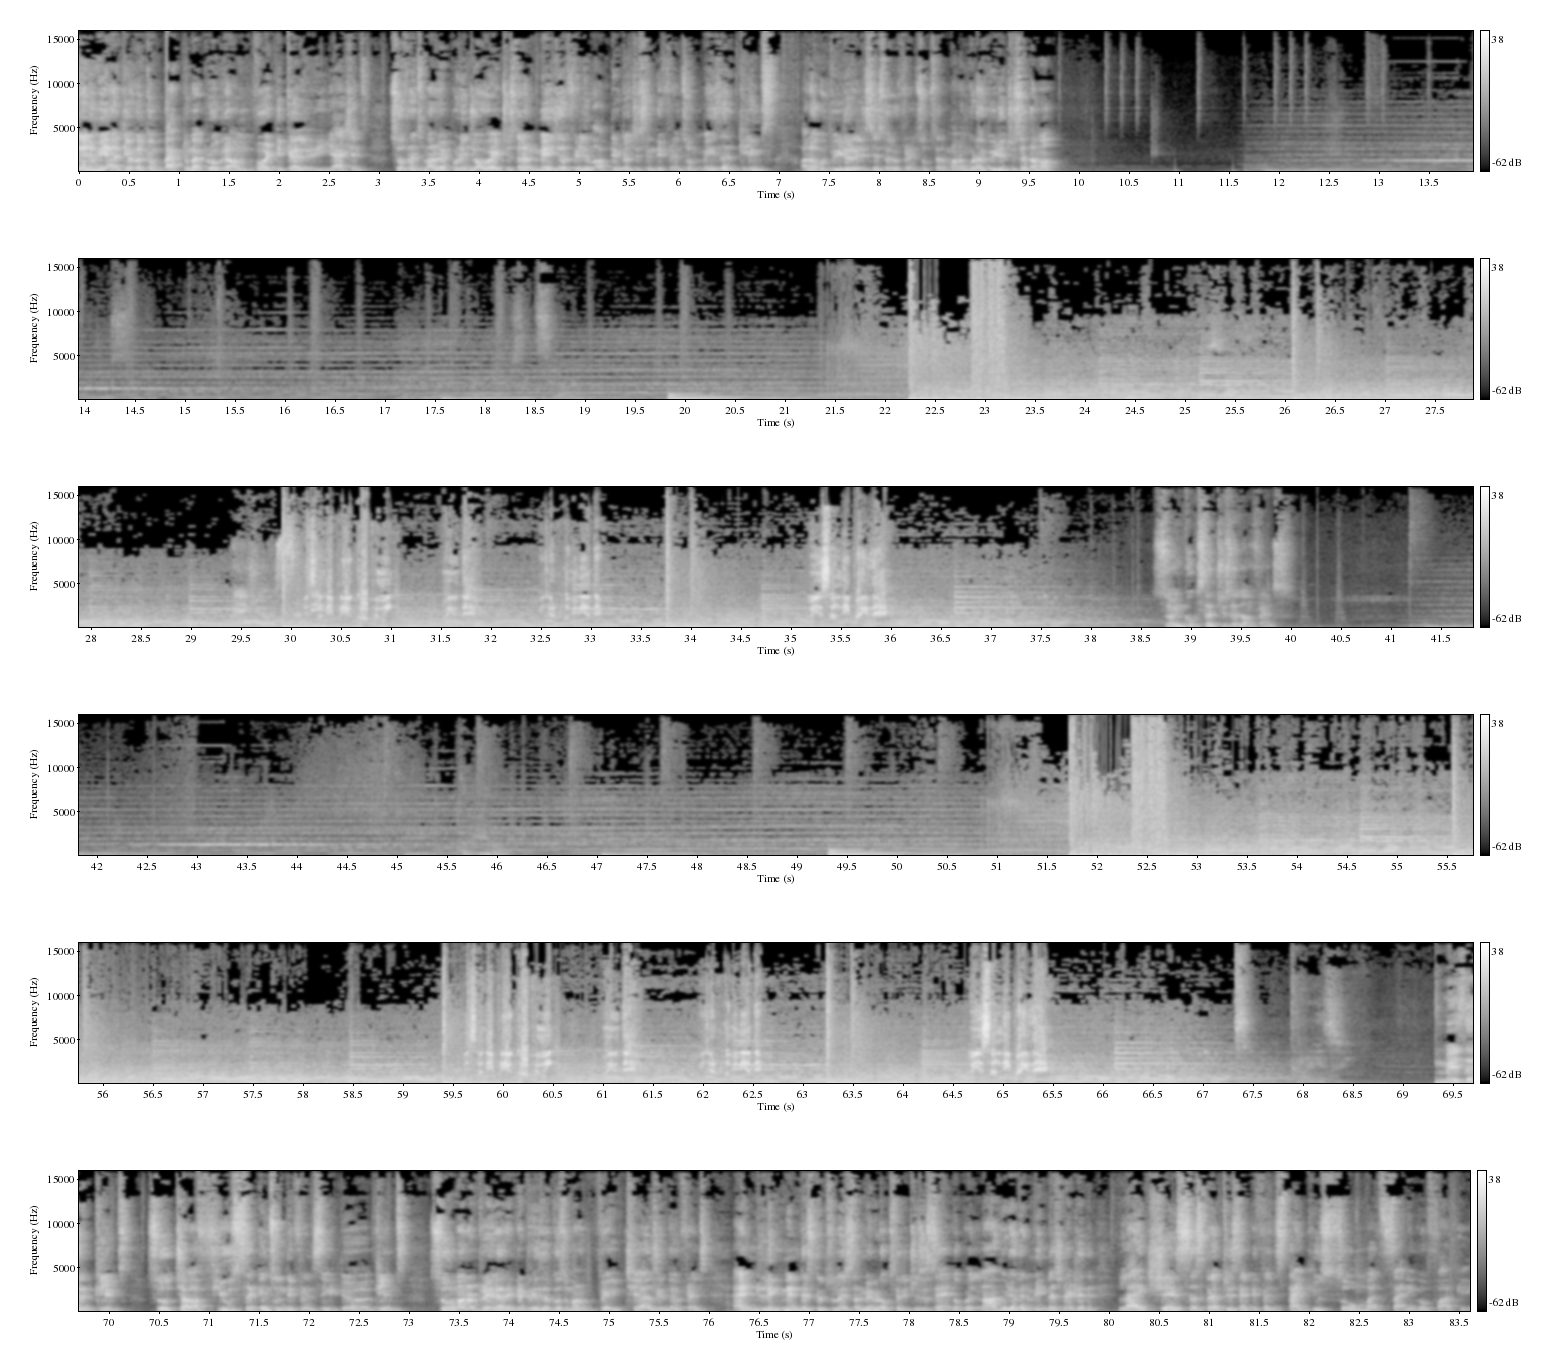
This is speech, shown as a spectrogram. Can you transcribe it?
నేను మీ RK welcome back to my programme vertical reactions so friends మనం ఎప్పటి నుంచో వెయిట్ చేస్తున్న మేజర్ ఫిల్మ్ అప్డేట్ వచ్చేసింది ఫ్రెండ్స్ సో మేజర్ గ్లిమ్స్ అని ఒక వీడియో రిలీజ్ చేశారు ఫ్రెండ్స్ ఒకసారి మనం కూడా వీడియో చూసేద్దామా? Major Sandeep, are you there? So ఇంకొకసారి చూసేద్దాం friends hero major glimpse so చాలా ఫ్యూ సెకండ్స్ ఉంది ఫ్రెండ్స్ ఈ గ్లిమ్స్ సో మన ట్రైలర్ ఇంకా ట్రీజర్ కోసం మనం వెయిట్ చేయాల్సిందే ఫ్రెండ్స్ అండ్ లింక్ నేను డిస్క్రిప్షన్లో ఇస్తాను మీరు కూడా ఒకసారి చూసేసేయండి. ఒకవేళ నా వీడియో కానీ మీకు నచ్చినట్లయితే లైక్ షేర్ సబ్స్క్రైబ్ చేసేయండి friends thank you so much signing off RK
